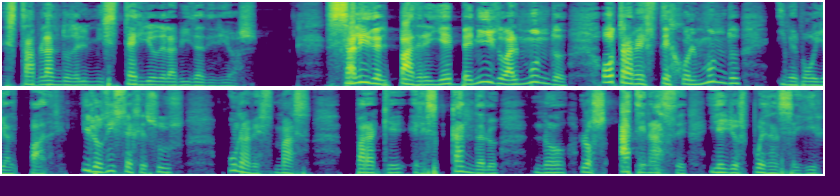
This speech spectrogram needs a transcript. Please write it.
está hablando del misterio de la vida de Dios salí del Padre y he venido al mundo, otra vez dejo el mundo y me voy al Padre. Y lo dice Jesús una vez más, para que el escándalo no los atenace y ellos puedan seguir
